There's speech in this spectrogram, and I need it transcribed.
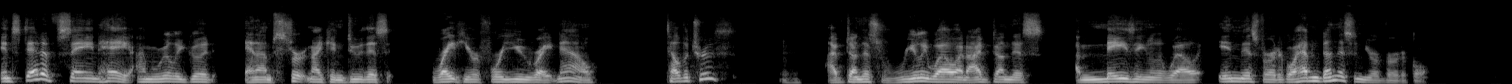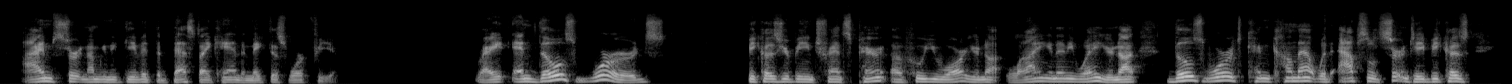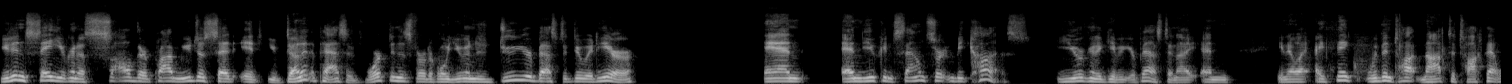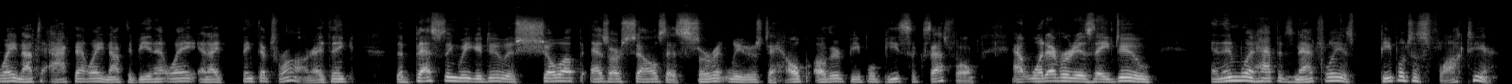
Instead of saying hey i'm really good and i'm certain i can do this right here for you right now tell the truth. Mhm. i've done this really well and i've done this amazingly well in this vertical. I haven't done this in your vertical. I'm certain i'm going to give it the best i can to make this work for you right? And those words because you're being transparent of who you are you're not lying in any way. You're not those words can come out with absolute certainty because you didn't say you're going to solve their problem you just said it you've done it in the past it's worked in this vertical you're going to do your best to do it here and and you can sound certain because you're going to give it your best and i and you know, I, I, think we've been taught not to talk that way, not to act that way, not to be that way. And I think that's wrong. I think the best thing we could do is show up as ourselves as servant leaders to help other people be successful at whatever it is they do. And then what happens naturally is people just flock to you.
